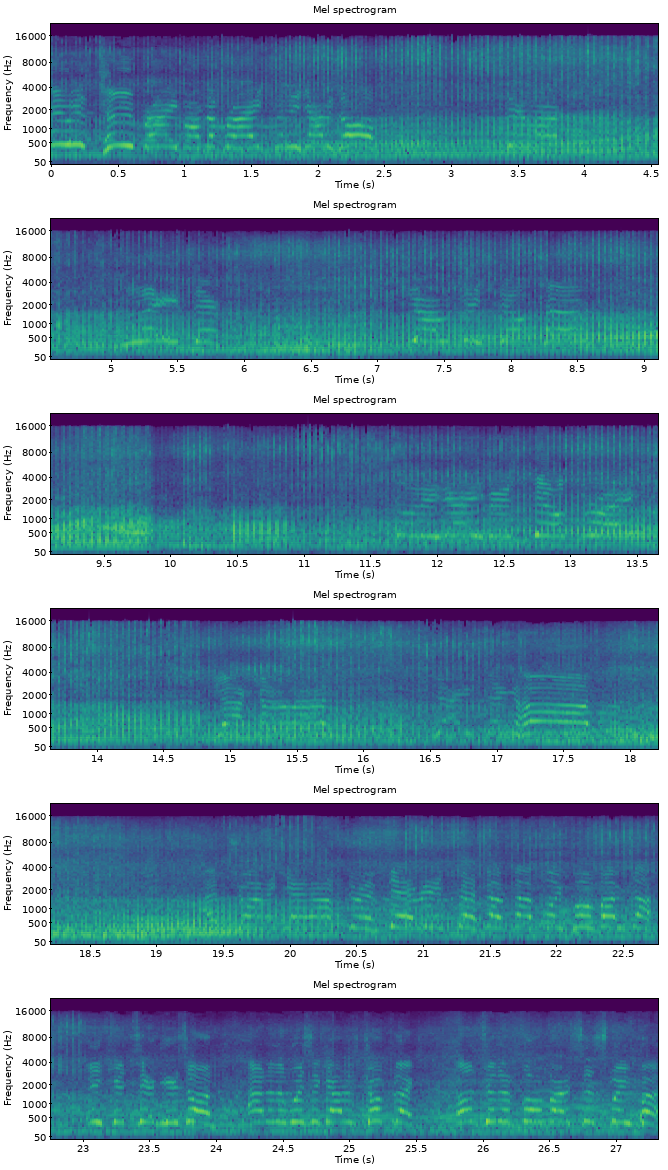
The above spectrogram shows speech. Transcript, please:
He was too brave on the brakes and he goes off. Dimmock leads it. Jonesy still two. Scotty Davis still three. Jack Allen chasing hard and trying to get after him. There Bretto Fat Boy Formosa. He continues on out of the Wizard Garage complex onto the Formosa sweeper.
